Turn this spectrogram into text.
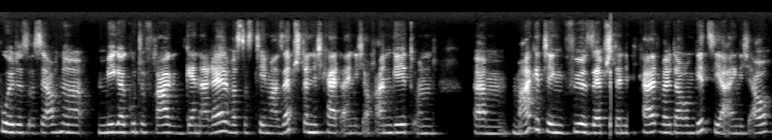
Cool, das ist ja auch eine mega gute Frage generell, was das Thema Selbstständigkeit eigentlich auch angeht und ähm, Marketing für Selbstständigkeit, weil darum geht es ja eigentlich auch,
